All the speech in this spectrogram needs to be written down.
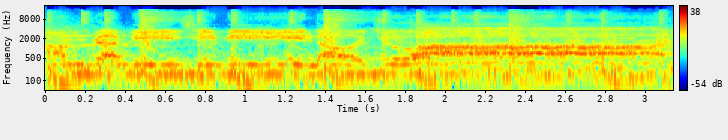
আমরা বিজিবি নৌজওয়ান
